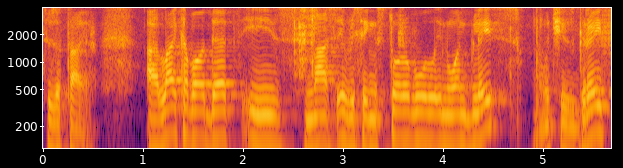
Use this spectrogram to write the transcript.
to the tire. I like about that is nice everything is storable in one place, which is great.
